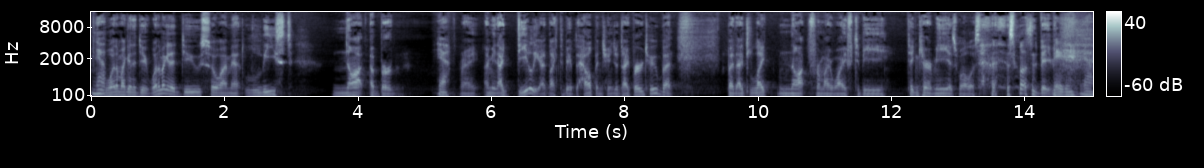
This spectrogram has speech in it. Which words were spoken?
Yeah. What am I going to do? What am I going to do so I'm at least not a burden? Yeah. Right. I mean, ideally, I'd like to be able to help and change a diaper or two, but, but I'd like not for my wife to be taking care of me as well as, as well as the baby. Baby. Yeah.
